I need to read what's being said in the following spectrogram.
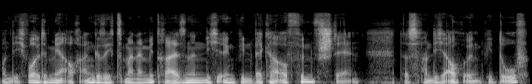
Und ich wollte mir auch angesichts meiner Mitreisenden nicht irgendwie einen Wecker auf 5 stellen. Das fand ich auch irgendwie doof.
